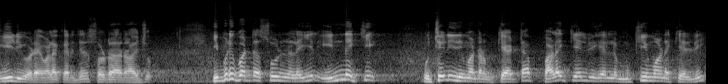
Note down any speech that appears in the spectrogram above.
ஈடியோட வழக்கறிஞர் சொல்கிறார் ராஜு. இப்படிப்பட்ட சூழ்நிலையில் இன்னைக்கு உச்சநீதிமன்றம் கேட்ட பல கேள்விகளில் முக்கியமான கேள்வி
